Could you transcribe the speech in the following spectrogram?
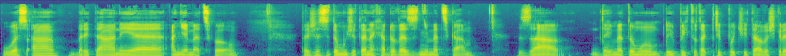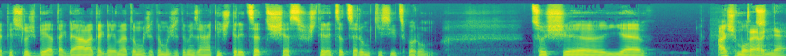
USA, Británie a Německo. Takže si to můžete nechat dovést z Německa za, dejme tomu, kdybych to tak připočítal, veškeré ty služby a tak dále, tak dejme tomu, že to můžete mít za nějakých 46-47 tisíc korun. Což eh, je Až moc. To je hodně.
